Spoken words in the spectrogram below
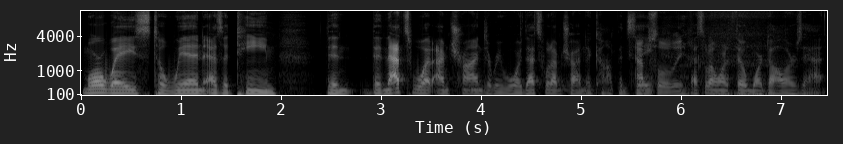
more ways to win as a team. Then, then that's what I'm trying to reward. That's what I'm trying to compensate. Absolutely. That's what I want to throw more dollars at.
